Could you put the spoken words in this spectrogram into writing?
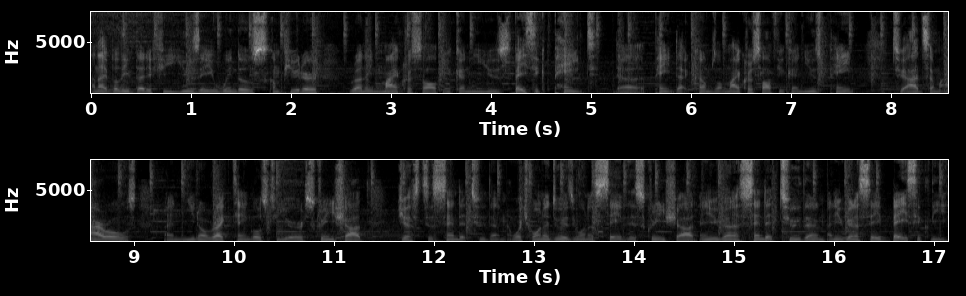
And i believe that if you use a windows computer running microsoft you can use basic paint. The paint that comes on microsoft you can use paint to add some arrows and you know rectangles to your screenshot just to send it to them. And what you want to do is you want to save this screenshot and you're going to send it to them and you're going to say basically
